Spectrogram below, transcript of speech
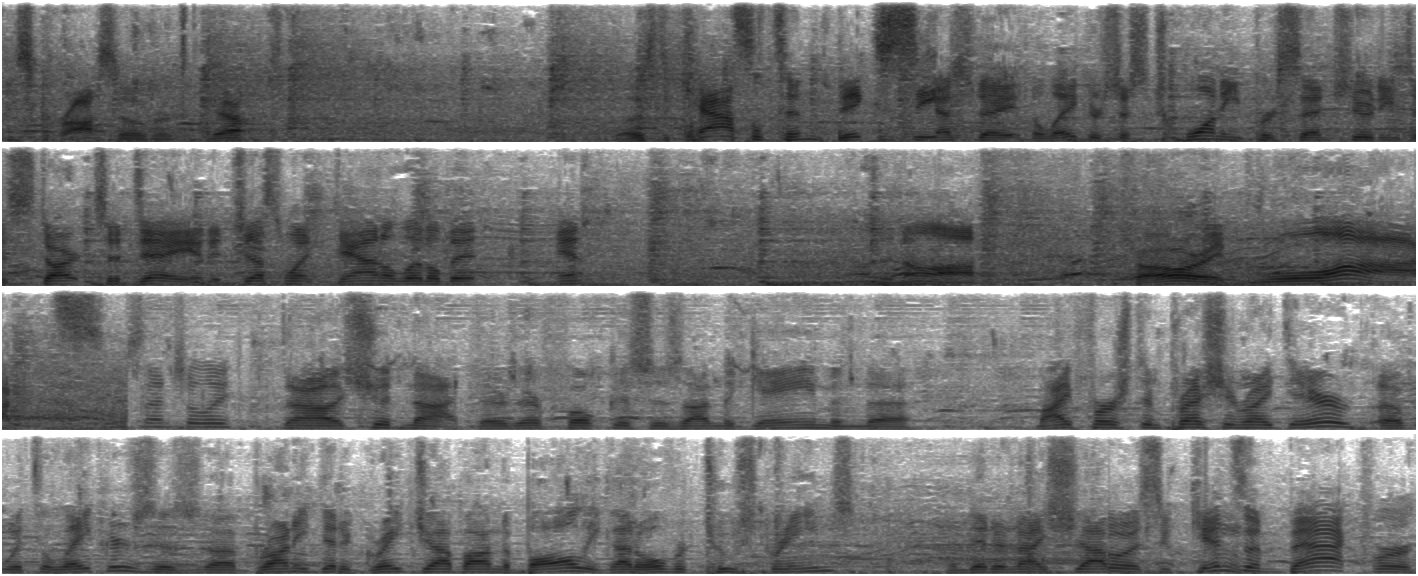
nice crossover. Yeah. Goes to Castleton, big C. Yesterday, the Lakers just 20% shooting to start today, and it just went down a little bit. And round and off. Traore blocked, essentially. No, it should not. Their their focus is on the game, and uh, my first impression right there uh, with the Lakers is uh, Bronny did a great job on the ball. He got over two screens and did a nice job. Who gets him back for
